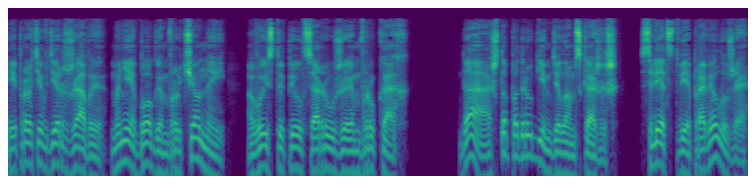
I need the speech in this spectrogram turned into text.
и против державы, мне богом врученной, выступил с оружием в руках. Да, а что по другим делам скажешь? Следствие провел уже?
